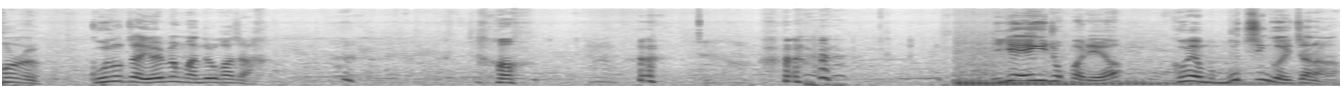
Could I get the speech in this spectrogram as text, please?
오늘 구독자 10명 만들고 가자. 어. 이게 애기 족발이에요? 그 위에 뭐 묻힌 거 있잖아.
